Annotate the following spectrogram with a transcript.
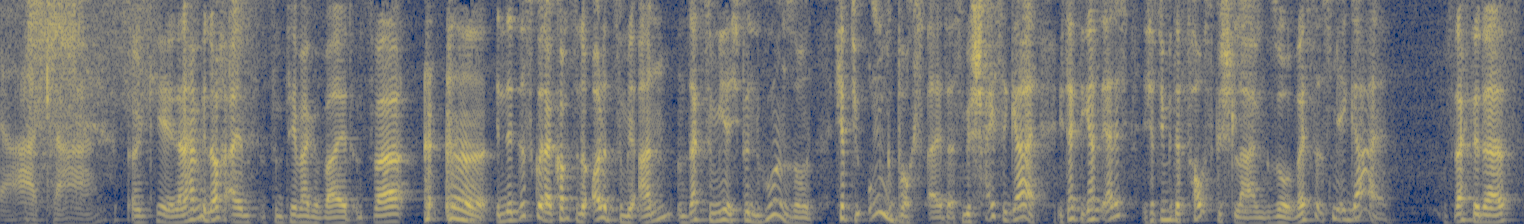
ja, klar. Okay, dann haben wir noch eins zum Thema Gewalt. Und zwar, in der Disco, da kommt so eine Olle zu mir an und sagt zu mir, ich bin ein Hurensohn. Ich habe die umgeboxt, Alter. Ist mir scheißegal. Ich sag dir ganz ehrlich, ich habe die mit der Faust geschlagen. So, weißt du, ist mir egal. Sagte das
